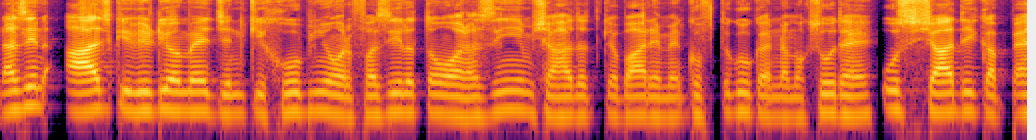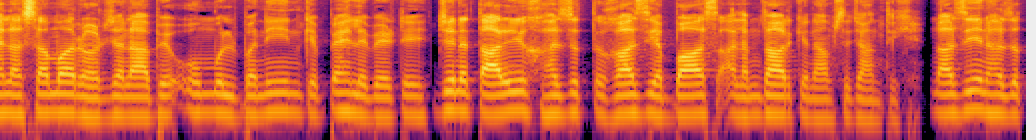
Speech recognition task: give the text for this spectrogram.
नाजिन आज की वीडियो में जिनकी खूबियों और फजीलतों और अजीम शहादत के बारे में गुफ्तु करना मकसूद है, उस शादी का पहला समर और जनाब उमुल बनीन के पहले बेटे, जिन्हें तारीख हज़रत अब्बास अलमदार के नाम से जानती है। नाजीन हज़रत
